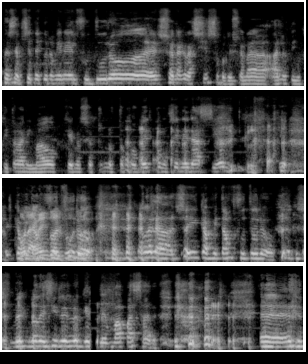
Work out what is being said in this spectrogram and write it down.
percepción de que uno viene del futuro eh, suena gracioso, porque suena a los dibujitos animados que nosotros nos tocó ver como generación. Hola, vengo futuro. Hola, soy el Capitán Futuro. Vengo a decirles lo que les va a pasar. Eh,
